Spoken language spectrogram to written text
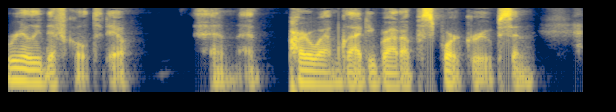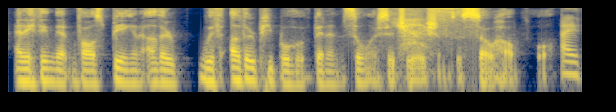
really difficult to do. And part of why I'm glad you brought up support groups and anything that involves being in other with other people who have been in similar situations Yes. is so helpful. I,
